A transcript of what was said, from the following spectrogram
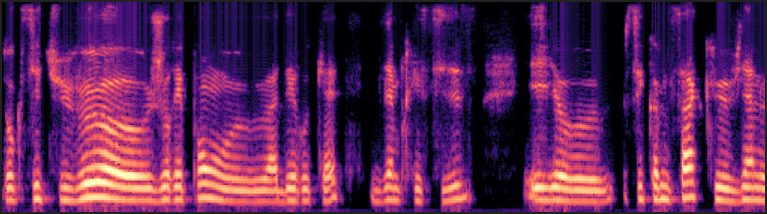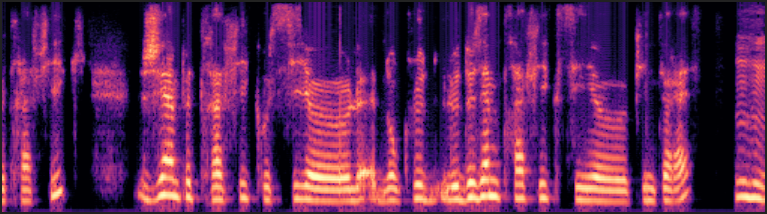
Donc, si tu veux, je réponds à des requêtes bien précises et c'est comme ça que vient le trafic. J'ai un peu de trafic aussi. donc, le, deuxième trafic, c'est Pinterest. Mmh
